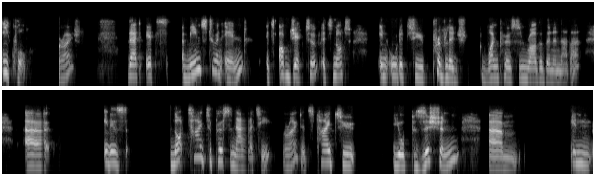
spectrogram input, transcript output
equal all right that it's a means to an end, it's objective, it's not in order to privilege one person rather than another. Uh, it is not tied to personality, all right? It's tied to your position um, in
